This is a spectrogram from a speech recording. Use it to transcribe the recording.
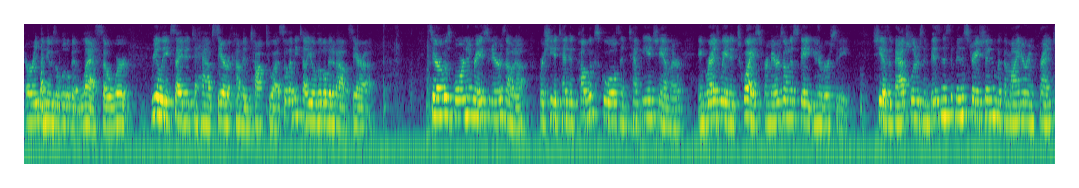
or in the news a little bit less. So we're really excited to have Sarah come and talk to us. So let me tell you a little bit about Sarah. Sarah was born and raised in Arizona, where she attended public schools in Tempe and Chandler, and graduated twice from Arizona State University. She has a bachelor's in business administration with a minor in French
